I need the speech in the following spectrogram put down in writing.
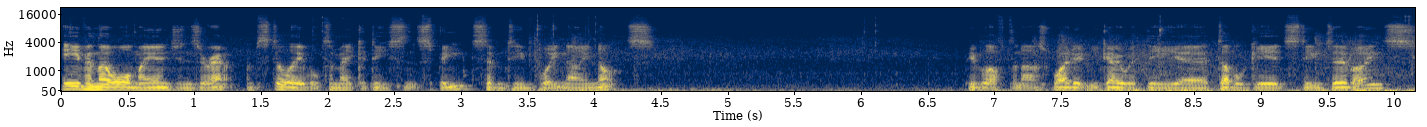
even though all my engines are out, I'm still able to make a decent speed, 17.9 knots. People often ask, why don't you go with the uh, double-geared steam turbines?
